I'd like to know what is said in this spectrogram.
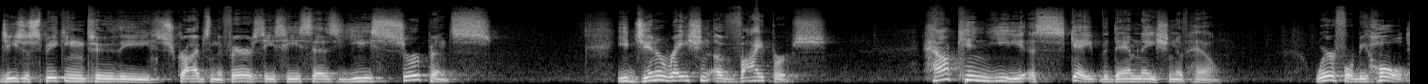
Jesus speaking to the scribes and the Pharisees, he says, Ye serpents, ye generation of vipers, how can ye escape the damnation of hell? Wherefore, behold,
